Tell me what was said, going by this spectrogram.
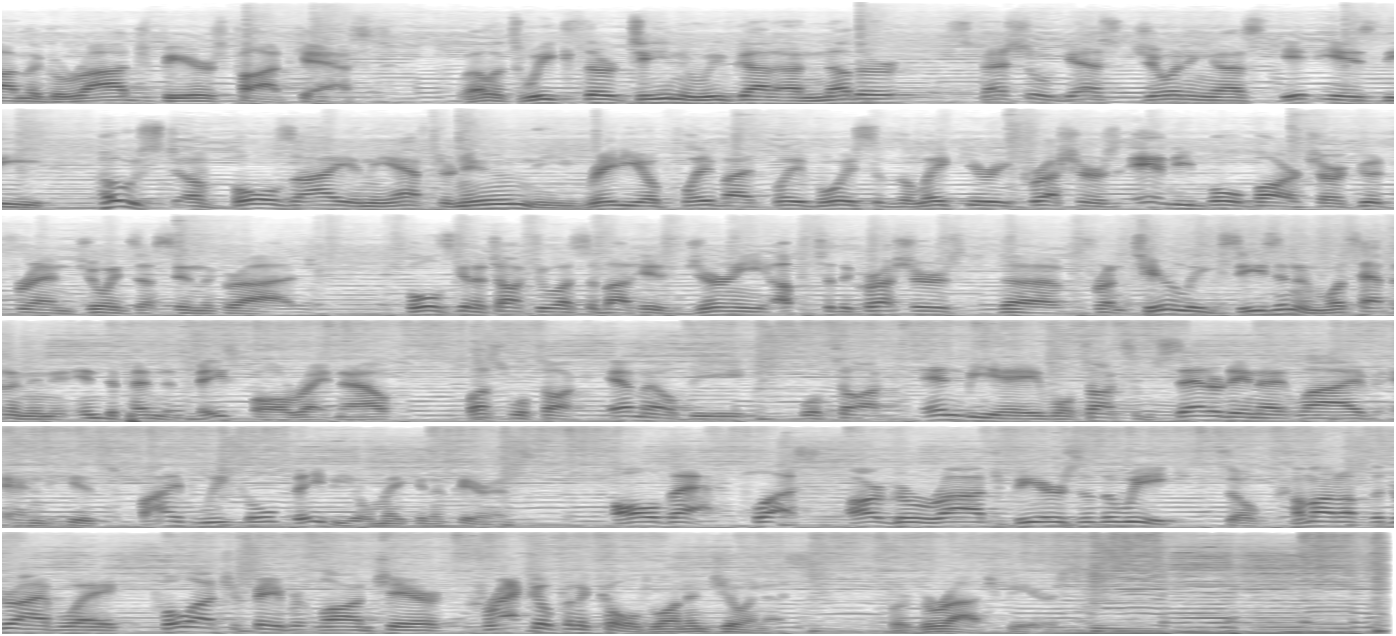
on the Garage Beers podcast. Well, it's week 13 and we've got another special guest joining us. It is the host of Bull's Eye in the Afternoon, the radio play by play voice of the Lake Erie Crushers, Andy Bull Barch, our good friend, joins us in the garage. Bull's going to talk to us about his journey up to the Crushers, the Frontier League season, and what's happening in independent baseball right now. Plus, we'll talk MLB, we'll talk NBA, we'll talk some Saturday Night Live, and his five week old baby will make an appearance. All that, plus our garage beers of the week. So come on up the driveway, pull out your favorite lawn chair, crack open a cold one, and join us for Garage Beers.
